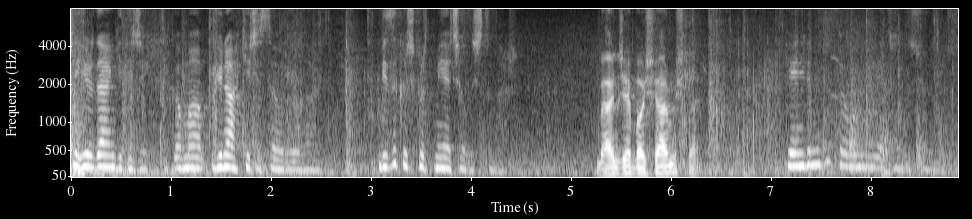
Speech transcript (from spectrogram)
Şehirden gidecektik ama günah keçisi arıyorlardı. Bizi kışkırtmaya çalıştılar. Bence başarmışlar. Kendimizi savunmaya çalışıyoruz.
